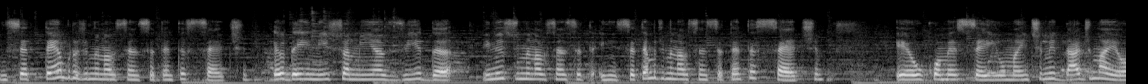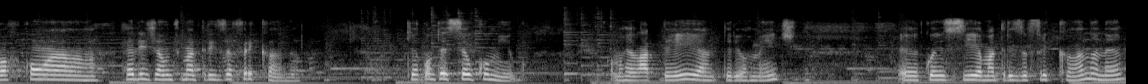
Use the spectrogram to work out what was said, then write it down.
em setembro de 1977, eu dei início à minha vida. Início de 1970, em setembro de 1977, eu comecei uma intimidade maior com a religião de matriz africana. O que aconteceu comigo? Como relatei anteriormente, é, conheci a matriz africana, né?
